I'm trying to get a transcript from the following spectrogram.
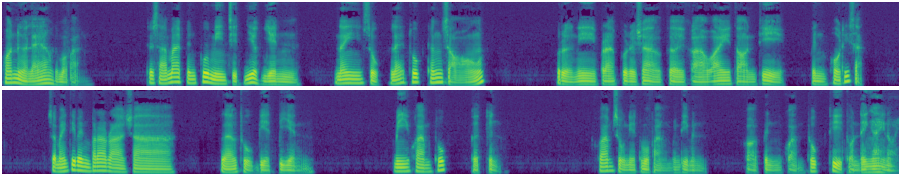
พอเหนือแล้วท่านผู้ฟัง จะสามารถเป็นผู้มีจิตเยือกเย็น ในสุขและทุกข์ทั้งสองเรื่องนี้พระพุทธเจ้าเคยกล่าวไว้ตอนที่เป็นโพธิสัตว สมัยที่เป็นพระราชา แล้วถูกเบียดเบียน มีความทุกข์เกิดขึ้น ความสุขเนี่ยทุกฝังบางทีมันก็เป็นความทุกข์ที่ทนได้ง่ายหน่อย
